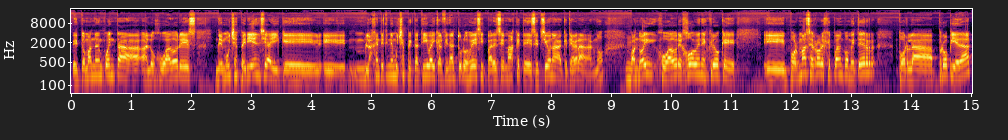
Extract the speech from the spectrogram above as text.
Eh, tomando en cuenta a, los jugadores de mucha experiencia y que eh, la gente tiene mucha expectativa y que al final tú los ves y parece más que te decepciona que te agradan, ¿no? Cuando hay jugadores jóvenes creo que eh, por más errores que puedan cometer por la propiedad,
